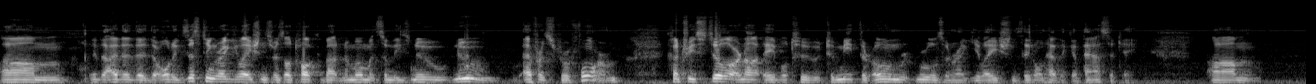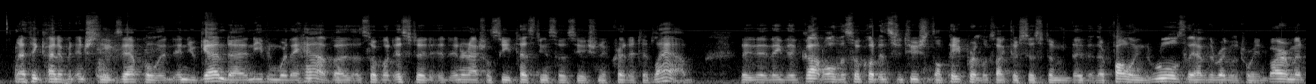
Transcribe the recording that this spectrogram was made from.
um, either the, the, old existing regulations, or as I'll talk about in a moment, some of these new new efforts to reform, countries still are not able to to meet their own rules and regulations. They don't have the capacity. Um, I think kind of an interesting example in, in Uganda, and even where they have a, a so-called ISTA, International Seed Testing Association accredited lab, they, they, they've got all the so-called institutions on paper. It looks like their system, they, they're following the rules, they have the regulatory environment,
